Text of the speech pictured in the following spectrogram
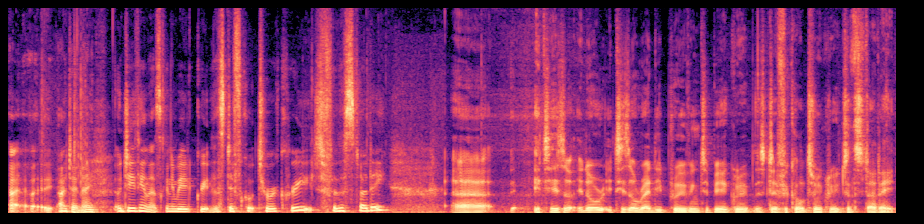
I, I don't know. Do you think that's going to be a group that's difficult to recruit for the study? Uh, it is it, it is already proving to be a group that's difficult to recruit to the study,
